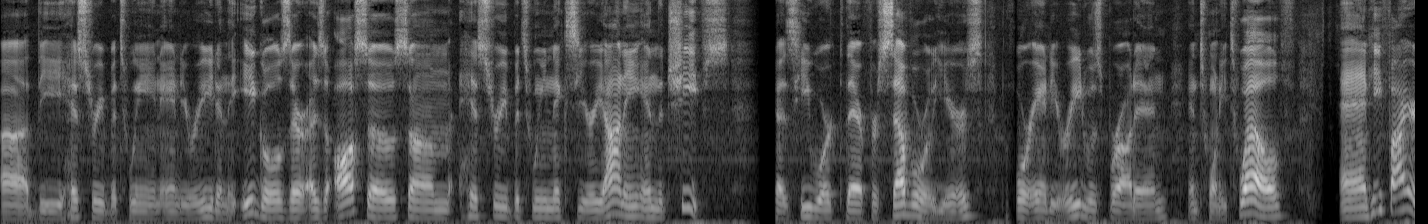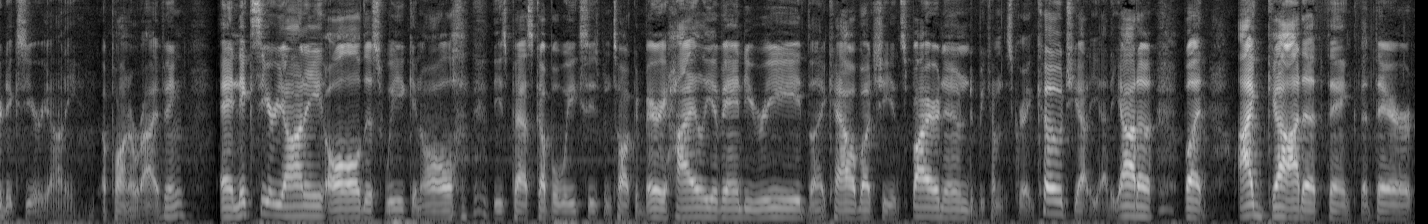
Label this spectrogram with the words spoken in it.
uh, the history between Andy Reid and the Eagles. There is also some history between Nick Sirianni and the Chiefs because he worked there for several years before Andy Reid was brought in in 2012. and he fired Nick Sirianni upon arriving. And Nick Sirianni, all this week and all these past couple weeks, he's been talking very highly of Andy Reid, like how much he inspired him to become this great coach, yada yada yada. But I gotta think that they're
